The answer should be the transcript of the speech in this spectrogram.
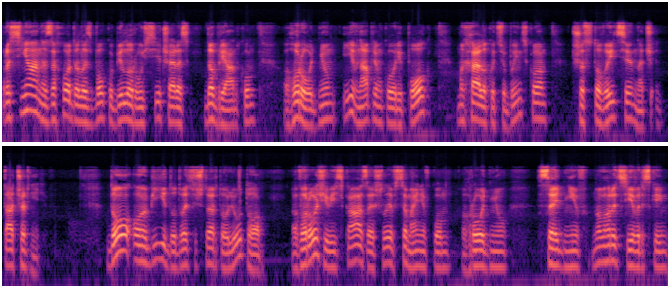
Росіяни заходили з боку Білорусі через Добрянку, Городню і в напрямку Ріпок, Михайло Коцюбинського, Ч- та Чернігів. До обіду 24 лютого ворожі війська зайшли в Семенівку, Гродню, Седнів, Новгород-Сіверський.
